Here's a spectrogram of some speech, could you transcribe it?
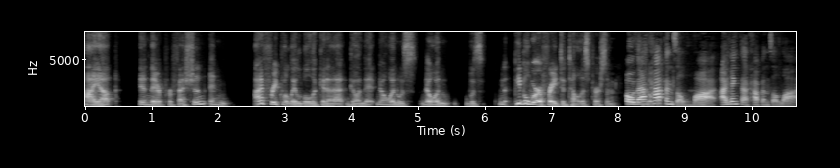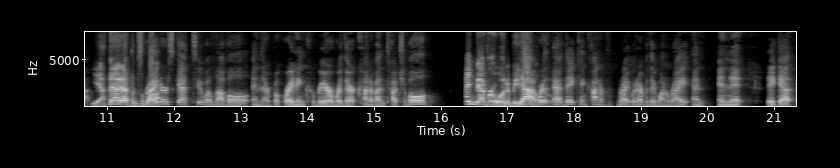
high up in their profession and i frequently will look at that and go that no one was no one was people were afraid to tell this person oh that happens back. a lot i think that happens a lot yeah that happens a lot. writers lot. get to a level in their book writing career where they're kind of untouchable i never want to be yeah where level. Uh, they can kind of write whatever they want to write and in it they get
